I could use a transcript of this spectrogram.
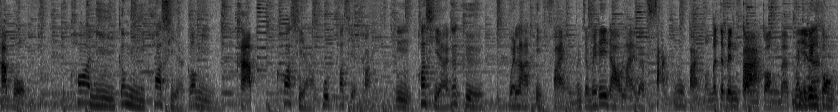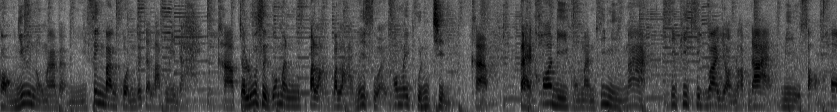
ครับผมข้อดีก็มีข้อเสียก็มี ครับ ข้อเสียพูดข้อเสียก่อน อืมข้อเสียก็คือเวลาติดไฟมันจะไม่ได้ดาวน์ไลท์แบบฝังลงไปมันก็จะเป็นกล่องกล่องแบบนี้มันจะเป็นนะกล่องกล่องยื่นออกมาแบบนี้ ซึ่งบางคนก็จะรับไม่ได้ ครับจะรู้สึกว่ามันประหลาดประหลาดไม่สวยเพราะไม่คุ้นชิน ครับ แต่ข้อดีของมันที่มีมากที่พี่คิดว่ายอมรับได้มีอยู่ 2 ข้อ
